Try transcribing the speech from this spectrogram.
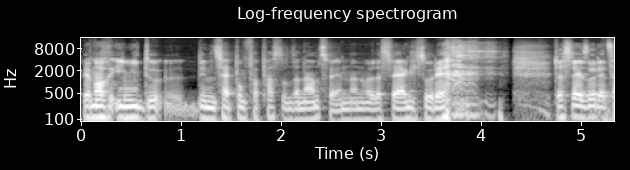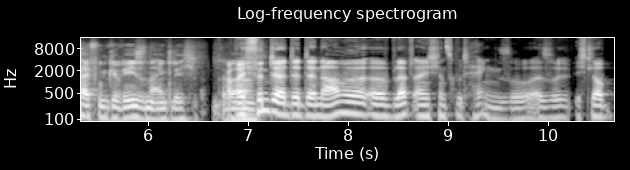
Wir haben auch irgendwie den Zeitpunkt verpasst, unseren Namen zu ändern, weil das wäre eigentlich so der, das wäre so der Zeitpunkt gewesen eigentlich. Aber ich finde, der, der, der Name äh, bleibt eigentlich ganz gut hängen. So. Also ich glaube,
